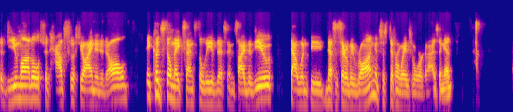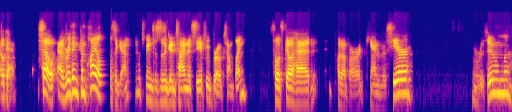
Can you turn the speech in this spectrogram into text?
the view model should have SwiftUI in it at all. It could still make sense to leave this inside the view. That wouldn't be necessarily wrong. It's just different ways of organizing it. Okay, so everything compiles again, which means this is a good time to see if we broke something. So let's go ahead and put up our canvas here, resume,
